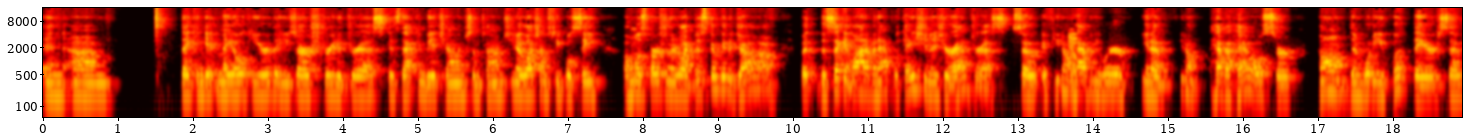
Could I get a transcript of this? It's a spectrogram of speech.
And um, they can get mail here. They use our street address because that can be a challenge sometimes. You know, a lot of times people see a homeless person, they're like, just go get a job. But the second line of an application is your address. So if you don't yep. have anywhere, you know, you don't have a house or home, then what do you put there? So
